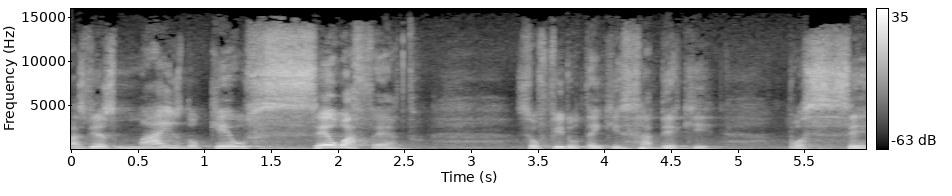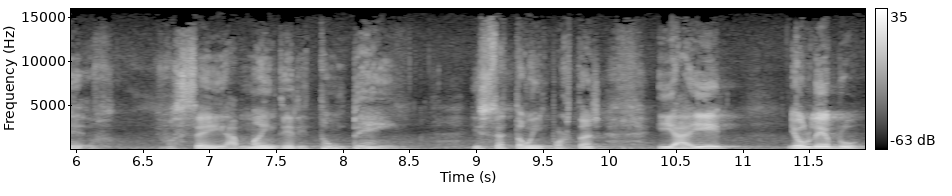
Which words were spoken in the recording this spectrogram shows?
Às vezes, mais do que o seu afeto, seu filho tem que saber que você, você e a mãe dele estão bem. Isso é tão importante. E aí, eu lembro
